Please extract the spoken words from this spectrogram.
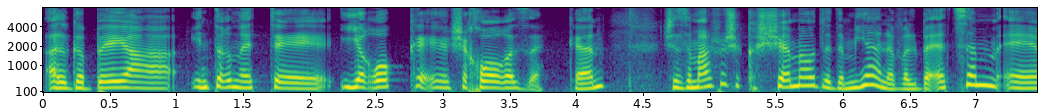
על גבי האינטרנט אה, ירוק אה, שחור הזה, כן? שזה משהו שקשה מאוד לדמיין, אבל בעצם אה,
